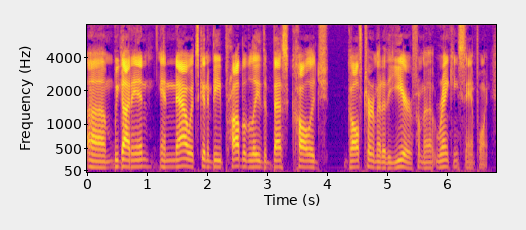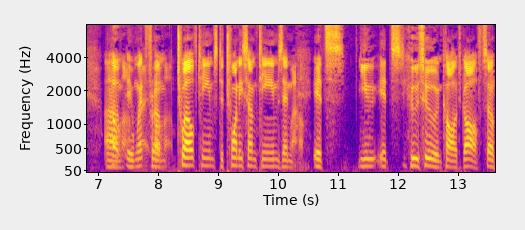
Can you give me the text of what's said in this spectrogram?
um, we got in, and now it's going to be probably the best college golf tournament of the year from a ranking standpoint. Um, it went right, from ho-hum. 12 teams to 20 some teams, and it's you it's who's who in college golf. So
